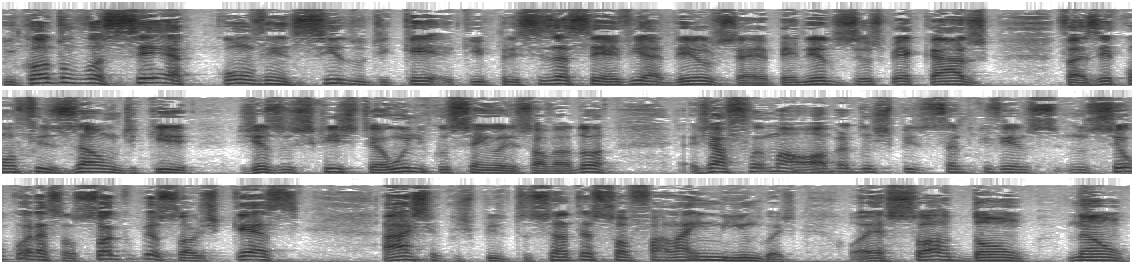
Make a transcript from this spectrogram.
Enquanto você é convencido de que, que precisa servir a Deus, se arrepender dos seus pecados, fazer confusão de que Jesus Cristo é o único Senhor e Salvador, já foi uma obra do Espírito Santo que veio no seu coração. Só que o pessoal esquece, acha que o Espírito Santo é só falar em línguas, é só dom. Não.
